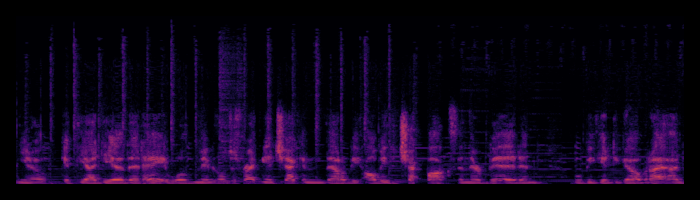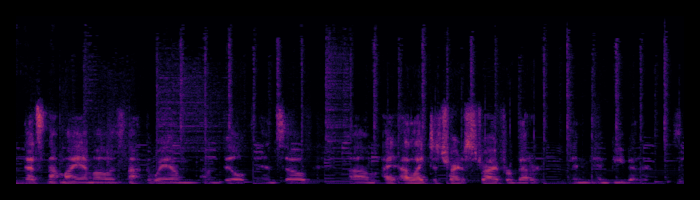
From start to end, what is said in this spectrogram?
you know get the idea that hey well maybe they'll just write me a check and that'll be i'll be the checkbox in their bid and we'll be good to go. But I, I that's not my mo it's not the way i'm, I'm built. And so um, I, I like to try to strive for better and, and be better so.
